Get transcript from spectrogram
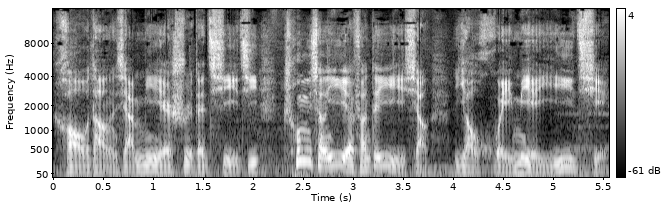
浩荡下灭世的契机，冲向叶凡的意象，要毁灭一切。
